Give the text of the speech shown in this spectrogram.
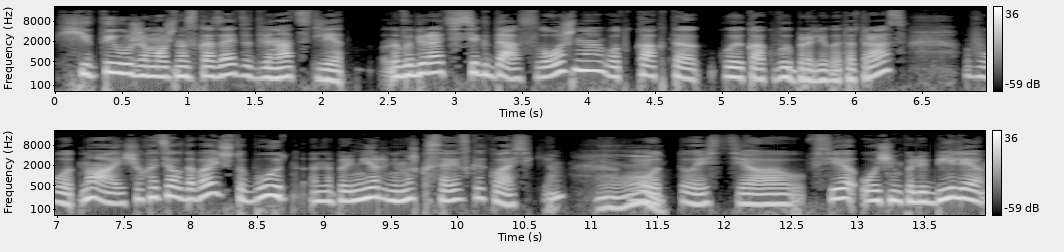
хиты уже, можно сказать, за 12 лет. Выбирать всегда сложно, вот как-то кое-как выбрали в этот раз. Вот. Ну, а еще хотела добавить, что будет, например, немножко советской классики. М. Вот, то есть э, все очень полюбили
